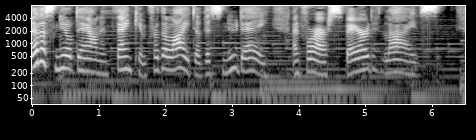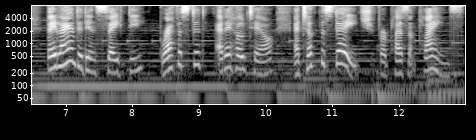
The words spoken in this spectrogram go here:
Let us kneel down and thank Him for the light of this new day and for our spared lives. They landed in safety, breakfasted at a hotel, and took the stage for Pleasant Plains,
